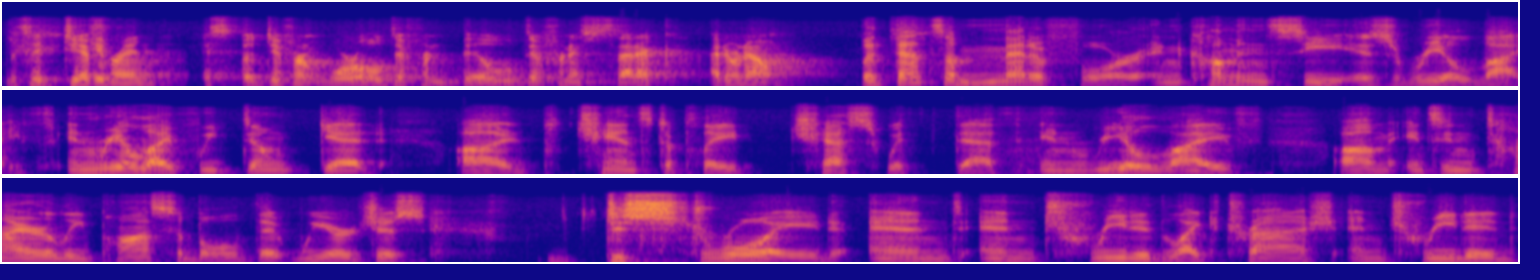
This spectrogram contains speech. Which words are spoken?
it's a different, it's a different world, different build, different aesthetic. I don't know. But that's a metaphor, and come and see is real life. In real life, we don't get a chance to play chess with death. In real life, um, it's entirely possible that we are just destroyed and and treated like trash and treated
